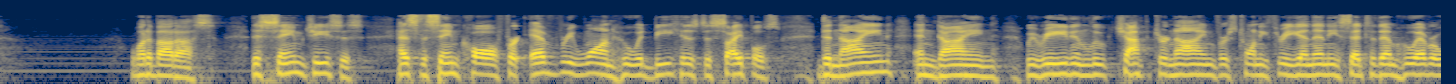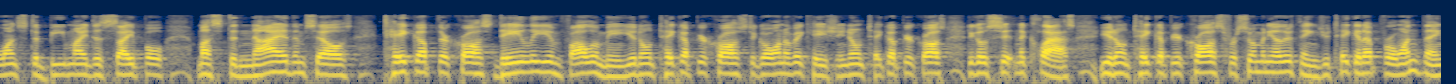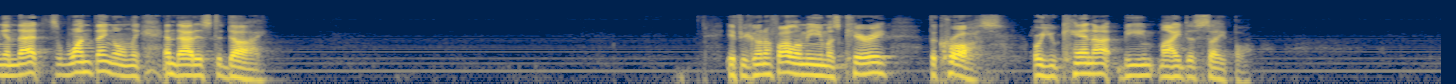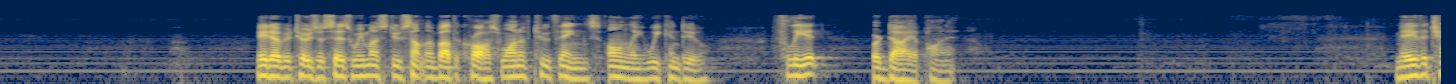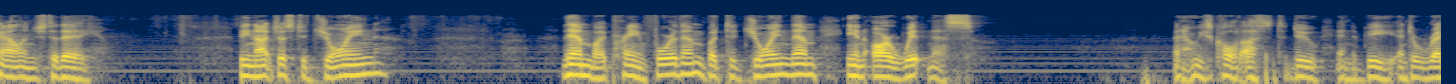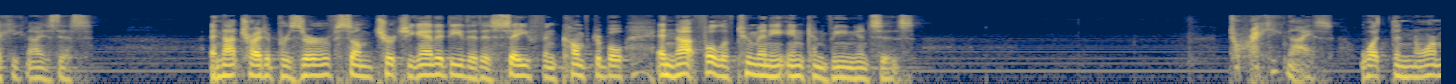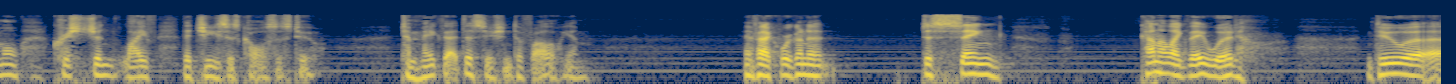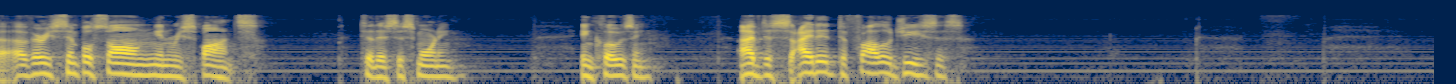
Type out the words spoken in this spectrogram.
What about us? This same Jesus has the same call for everyone who would be his disciples denying and dying. We read in Luke chapter 9, verse 23, and then he said to them, Whoever wants to be my disciple must deny themselves, take up their cross daily, and follow me. You don't take up your cross to go on a vacation. You don't take up your cross to go sit in a class. You don't take up your cross for so many other things. You take it up for one thing, and that's one thing only, and that is to die. If you're going to follow me, you must carry the cross, or you cannot be my disciple. A.W. Tozer says we must do something about the cross. One of two things only we can do flee it or die upon it. May the challenge today be not just to join them by praying for them, but to join them in our witness and who He's called us to do and to be and to recognize this. And not try to preserve some churchianity that is safe and comfortable and not full of too many inconveniences. To recognize what the normal Christian life that Jesus calls us to. To make that decision to follow Him. In fact, we're going to just sing kind of like they would do a, a very simple song in response to this this morning. In closing, I've decided to follow Jesus.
